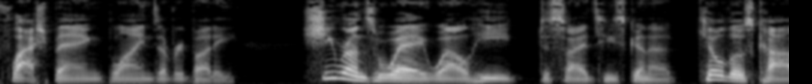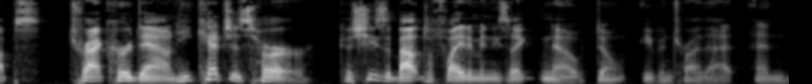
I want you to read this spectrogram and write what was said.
flashbang blinds everybody. She runs away while he decides he's gonna kill those cops, track her down. He catches her because she's about to fight him, and he's like, "No, don't even try that." And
